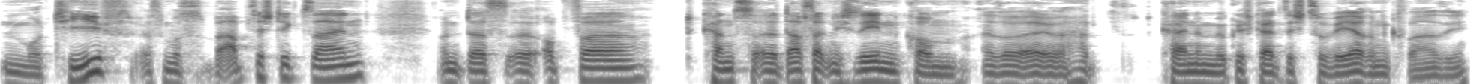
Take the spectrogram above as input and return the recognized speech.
ein Motiv, es muss beabsichtigt sein und das äh, Opfer kann's, äh, darf halt nicht sehen kommen. Also er hat keine Möglichkeit, sich zu wehren quasi.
